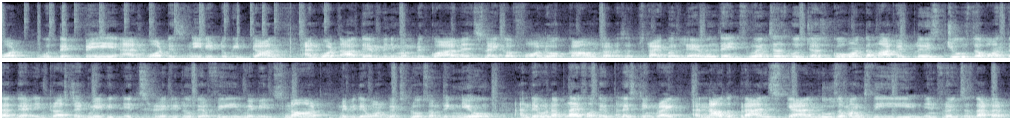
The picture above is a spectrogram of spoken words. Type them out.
what would they pay and what is needed to be done and what are their minimum requirements like a follow account or a subscriber level. The influencers would just go on the marketplace, choose the ones that they're interested. Maybe it's related to their field, maybe it's not, maybe they want to explore something new and they would apply for their listing, right? And now the brands can choose amongst the influencers that are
